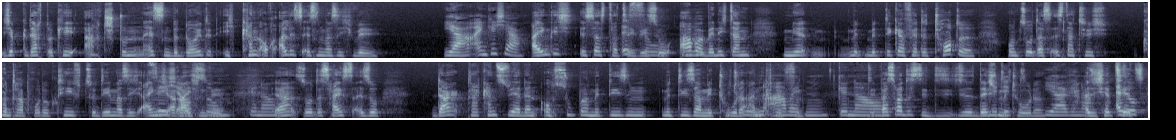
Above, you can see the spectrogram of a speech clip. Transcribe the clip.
Ich habe gedacht, okay, acht Stunden Essen bedeutet, ich kann auch alles essen, was ich will. Ja, eigentlich ja. Eigentlich ist das tatsächlich Ist so. so, Mhm. Aber wenn ich dann mir mit, mit dicker, fette Torte und so, das ist natürlich kontraproduktiv zu dem, was ich eigentlich ich erreichen so, will. genau. Ja, so, das heißt also, da, da kannst du ja dann auch super mit, diesem, mit dieser Methode Methoden anknüpfen. arbeiten, genau. Was war das, die, diese Dash-Methode? Medit- ja, genau. Also ich hätte Also, jetzt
